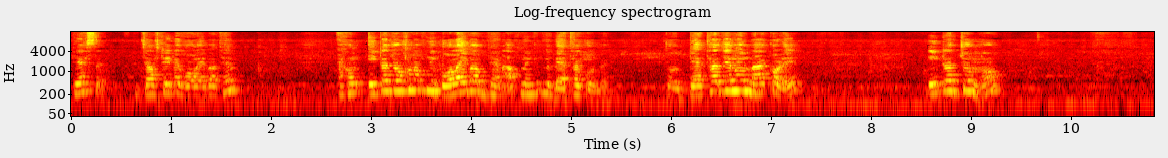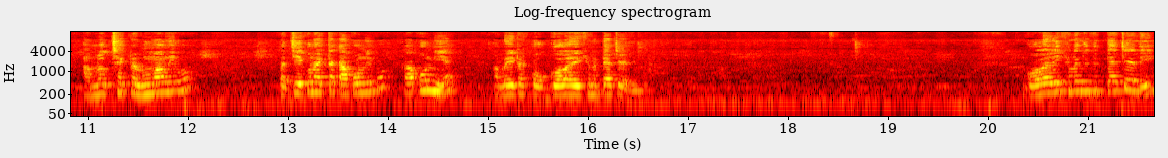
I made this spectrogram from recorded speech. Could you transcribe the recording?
ঠিক আছে? জাস্ট এটা গলায় বাঁধেন। এখন এটা যখন আপনি গলায় বাঁধবেন আপনার কিন্তু ব্যথা করবে। তো ব্যথা যেন না করে এটার জন্য আমরা হচ্ছে একটা রুমাল নিব বা যে কোনো একটা কাপড় নিব। কাপড় নিয়ে আমরা এটা গলার এখানে পেঁচিয়ে দিব। গলার এখানে যদি পেঁচিয়ে দিই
